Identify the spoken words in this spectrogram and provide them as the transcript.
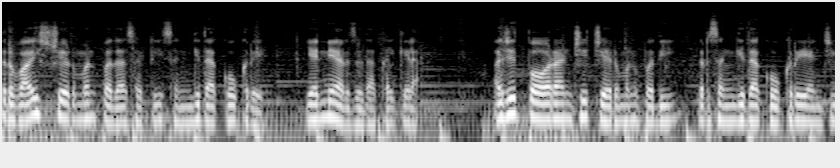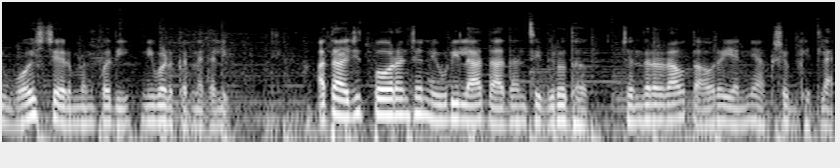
तर व्हाईस चेअरमन पदासाठी संगीता कोकरे यांनी अर्ज दाखल केला. अजित पवारांची चेअरमनपदी तर संगीता कोकरे यांची व्हॉईस चेअरमनपदी निवड करण्यात आली. आता अजित पवारांच्या निवडीला दादांचे विरोधक चंद्रराव तावरे यांनी आक्षेप घेतलाय.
